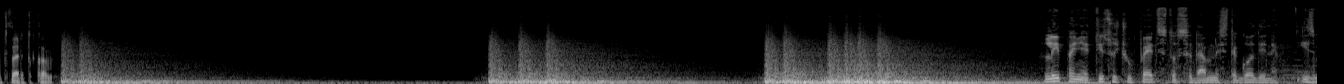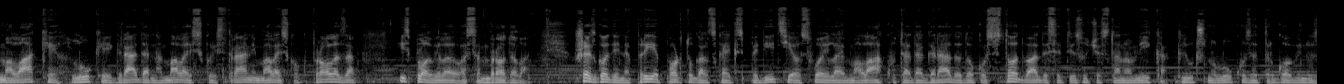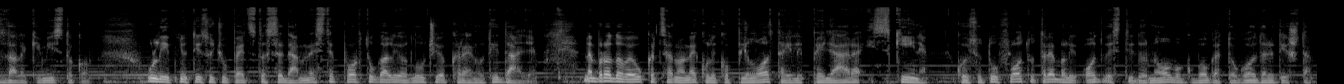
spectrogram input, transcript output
Četvrtkom. Lipanj je 1517. godine iz Malake, luke i grada na malajskoj strani Malajskog prolaza isplovilo je osam brodova. Šest godina prije portugalska ekspedicija osvojila je Malaku, tada grad od oko 120 tisuća stanovnika, ključnu luku za trgovinu s dalekim istokom. U lipnju 1517. Portugal je odlučio krenuti dalje. Na brodove je ukrcano nekoliko pilota ili peljara iz Kine, koji su tu flotu trebali odvesti do novog bogatog odredišta.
